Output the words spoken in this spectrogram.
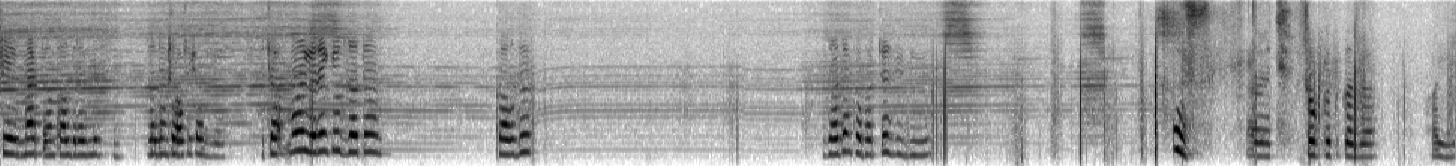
Şey Mert ön kaldırabilirsin. Zaten çok. çekmeyeceğiz. Çarpmaya gerek yok zaten. Kaldır. Zaten kapatacağız videoyu. Uf. Evet. Çok kötü kaza. Hayır.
